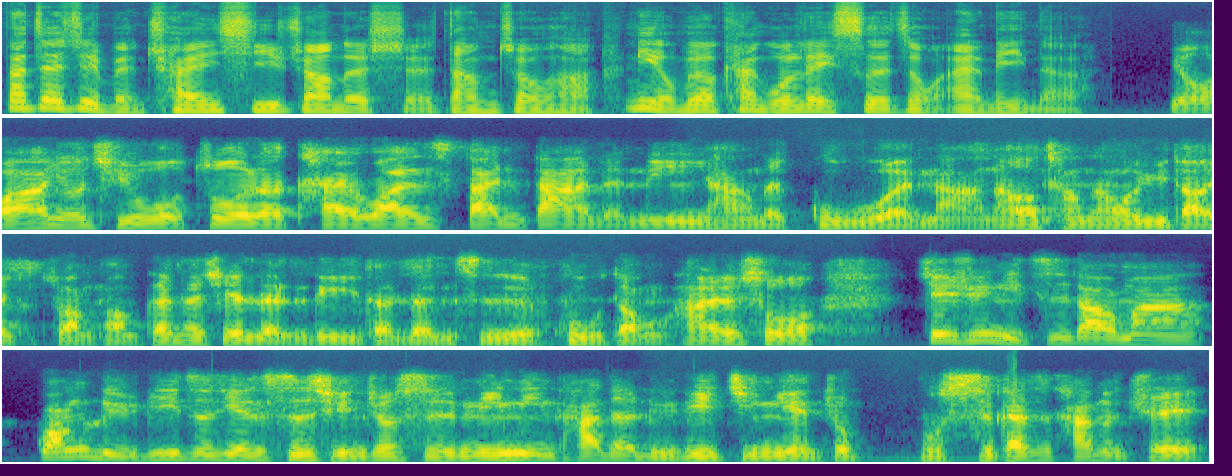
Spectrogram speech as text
那在这本穿西装的蛇当中，哈，你有没有看过类似的这种案例呢？有啊，尤其我做了台湾三大人力银行的顾问啊，然后常常会遇到一个状况，跟那些人力的人资互动，他就说：“建勋，你知道吗？光履历这件事情，就是明明他的履历经验就不是，但是他们却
